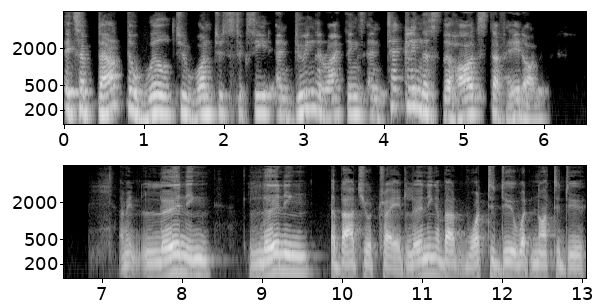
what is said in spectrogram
it's about the will to want to succeed and doing the right things and tackling this the hard stuff head on. I mean, learning, learning about your trade, learning about what to do, what not to do,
